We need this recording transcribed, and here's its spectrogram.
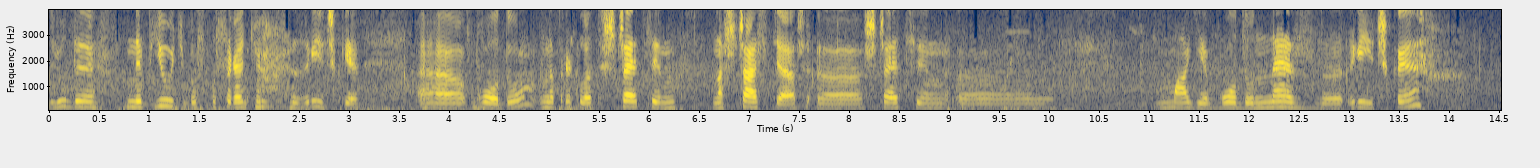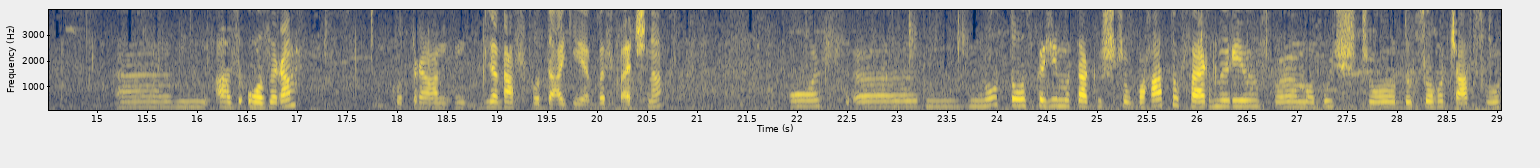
люди не п'ють безпосередньо з річки воду, наприклад, Щецін, на щастя, Щецін має воду не з річки, е, а з озера, котра для нас вода є безпечна. Ось, е, ну то скажімо так, що багато фермерів, е, мабуть, що до цього часу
